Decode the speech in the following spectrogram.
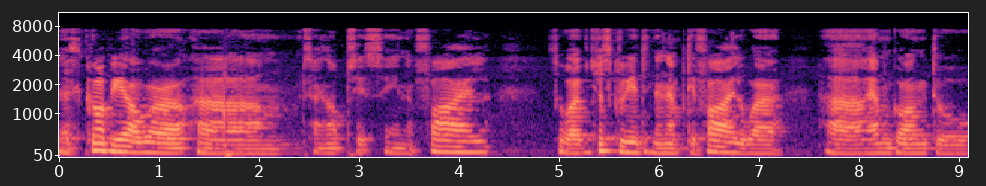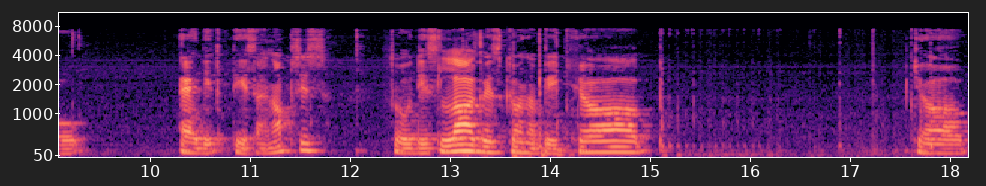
let's copy our um, synopsis in a file so I've just created an empty file where uh, I'm going to edit the synopsis. So this log is gonna be job job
